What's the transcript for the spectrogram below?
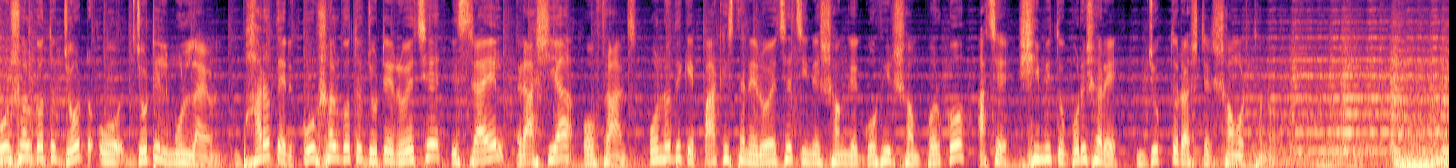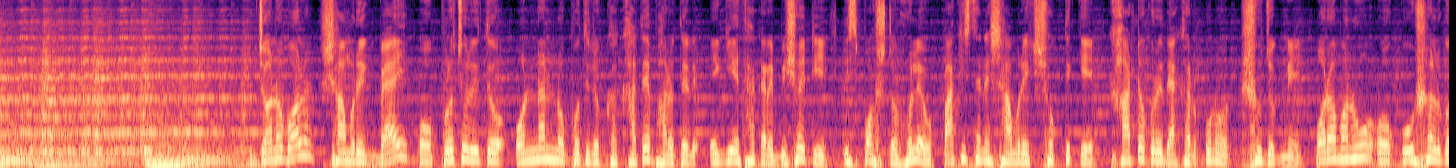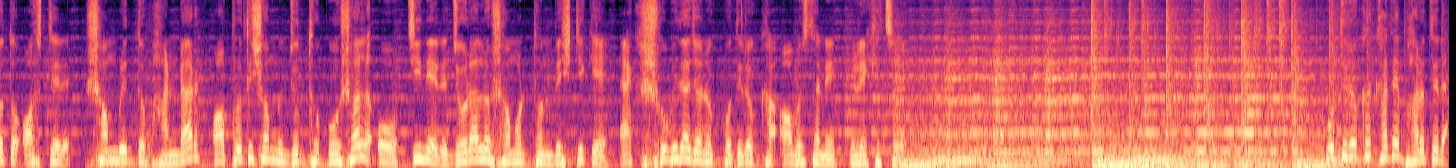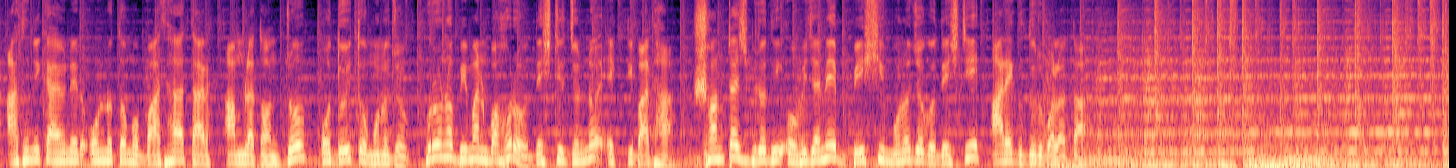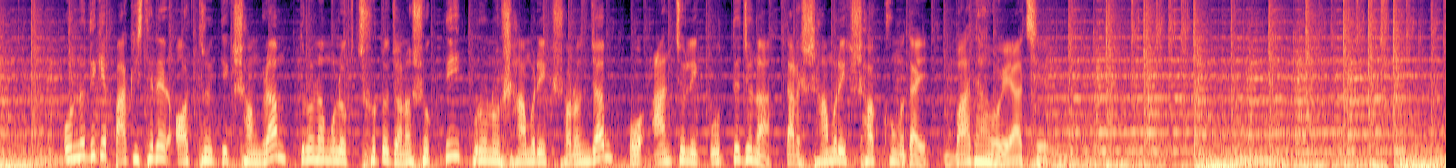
কৌশলগত জোট ও জটিল মূল্যায়ন। ভারতের কৌশলগত জোটে রয়েছে ইসরায়েল, রাশিয়া ও ফ্রান্স। অন্যদিকে পাকিস্তানে রয়েছে চীনের সঙ্গে গভীর সম্পর্ক, আছে সীমিত পরিসরে যুক্তরাষ্ট্রের সমর্থনও। জনবল, সামরিক ব্যয় ও প্রচলিত অন্যান্য প্রতিরক্ষা খাতে ভারতের এগিয়ে থাকার বিষয়টি স্পষ্ট হলেও পাকিস্তানের সামরিক শক্তিকে খাটো করে দেখার কোনো সুযোগ নেই। পরমাণু ও কৌশলগত অস্ত্রের সমৃদ্ধ ভাণ্ডার, অপ্রতিসম যুদ্ধ কৌশল ও চীনের জোরালো সমর্থন দেশটিকে এক সুবিধাজনক প্রতিরক্ষা অবস্থানে রেখেছে। প্রতিরক্ষা খাতে ভারতের আধুনিকায়নের অন্যতম বাধা তার আমলাতন্ত্র ও দ্বৈত মনোযোগ। পুরনো বিমান বহরও দেশটির জন্য একটি বাধা। সন্ত্রাস বিরোধী অভিযানে বেশি মনোযোগও দেশটি আরেক দুর্বলতা। অন্যদিকে পাকিস্তানের অর্থনৈতিক সংগ্রাম, তুলনামূলক ছোট জনশক্তি, পুরনো সামরিক সরঞ্জাম ও আঞ্চলিক উত্তেজনা তার সামরিক সক্ষমতায় বাধা হয়ে আছে।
